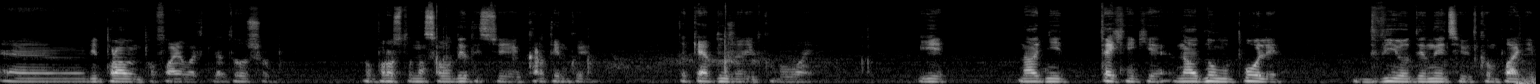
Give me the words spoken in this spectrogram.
е, відправимо по файлах для того, щоб ну, просто насолодитись цією картинкою. Таке дуже рідко буває. І на одній техніці, на одному полі дві одиниці від компанії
